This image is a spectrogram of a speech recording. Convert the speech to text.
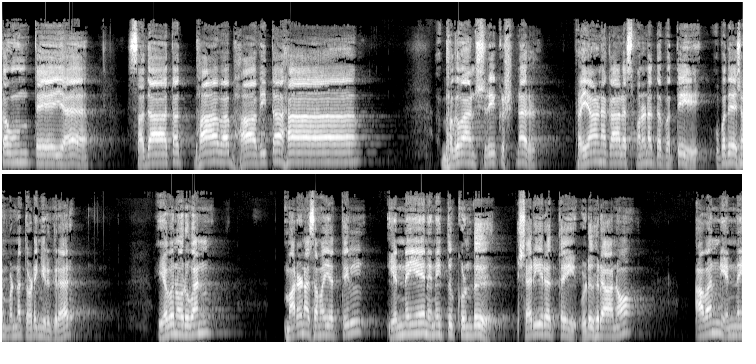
कौन्तेय सदा तद्भावभावितः भगवान् श्रीकृष्णर् பிரயாண கால ஸ்மரணத்தை பற்றி உபதேசம் பண்ண தொடங்கியிருக்கிறார். எவன் ஒருவன் மரண சமயத்தில் என்னையே நினைத்து கொண்டு ஷரீரத்தை விடுகிறானோ அவன் என்னை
